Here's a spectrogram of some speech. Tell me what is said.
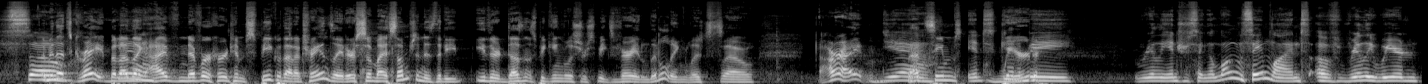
So I mean, that's great, but I'm like I've never heard him speak without a translator. So my assumption is that he either doesn't speak English or speaks very little English. So, all right, Yeah, that seems it's weird. gonna be really interesting. Along the same lines of really weird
